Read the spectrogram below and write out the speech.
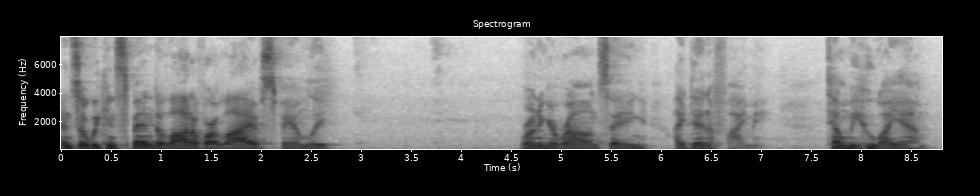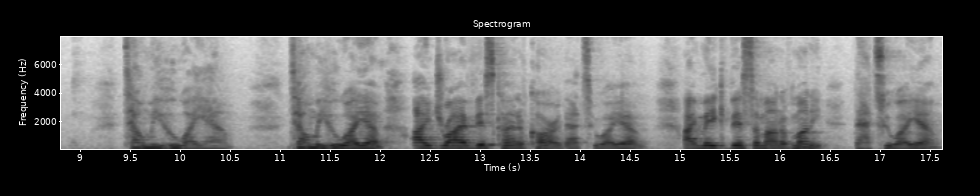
And so we can spend a lot of our lives, family, running around saying, Identify me. Tell me who I am. Tell me who I am. Tell me who I am. I drive this kind of car. That's who I am. I make this amount of money. That's who I am.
